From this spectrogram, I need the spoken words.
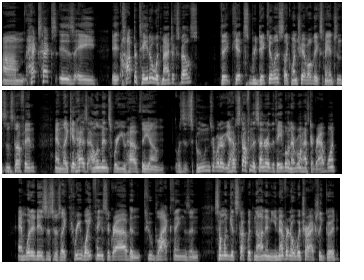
Um, Hex Hex is a, a hot potato with magic spells that gets ridiculous. Like once you have all the expansions and stuff in, and like it has elements where you have the um, was it spoons or whatever? You have stuff in the center of the table, and everyone has to grab one. And what it is is there's like three white things to grab and two black things, and someone gets stuck with none, and you never know which are actually good.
